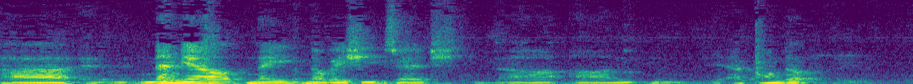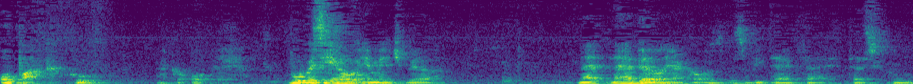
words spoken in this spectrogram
a neměl nejnovější řeč a, a, a on byl opak cool. Jako, vůbec jeho image byl. Ne, nebyl jako zbytek té, té skupině.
